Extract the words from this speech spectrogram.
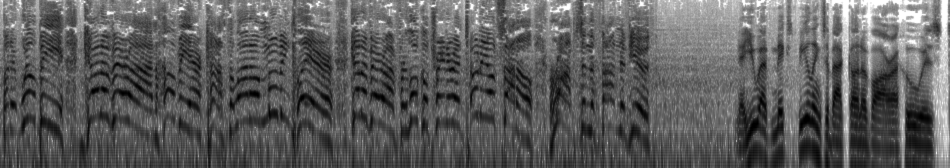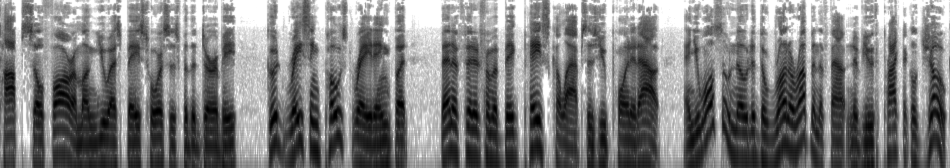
But it will be Gunnevera and Javier Castellano moving clear. Gunnevera for local trainer Antonio Sano romps in the Fountain of Youth. Now, you have mixed feelings about Gunnevera, who is top so far among U.S. based horses for the Derby. Good racing post rating, but benefited from a big pace collapse, as you pointed out. And you also noted the runner up in the Fountain of Youth, Practical Joke,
